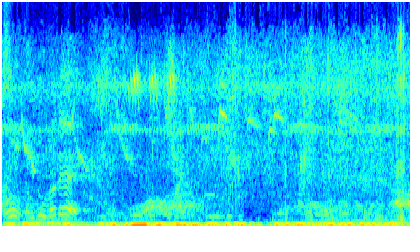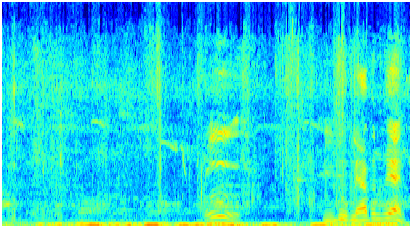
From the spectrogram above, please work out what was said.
โอ้มีลูกแล้วเด้นี่ มี ลูกแล้วเพื่อนๆ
